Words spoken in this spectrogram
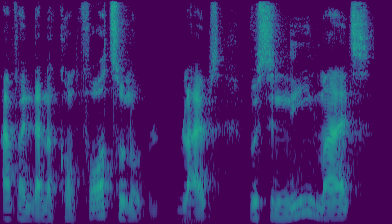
einfach in deiner Komfortzone bleibst, wirst du niemals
